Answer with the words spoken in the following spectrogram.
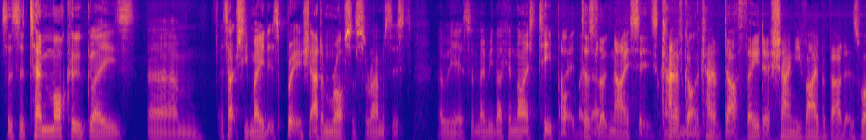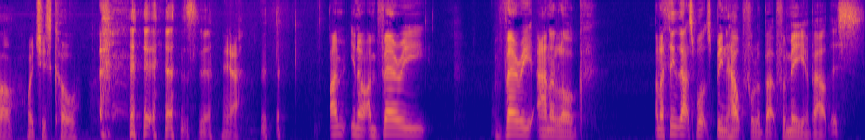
So it's a tenmoku glaze. Um, it's actually made. It's British. Adam Ross, a ceramicist over here. So maybe like a nice teapot. it like does that. look nice. It's kind of got a kind of Darth Vader shiny vibe about it as well, which is cool. Yeah. Yeah. I'm you know I'm very very analog and I think that's what's been helpful about for me about this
